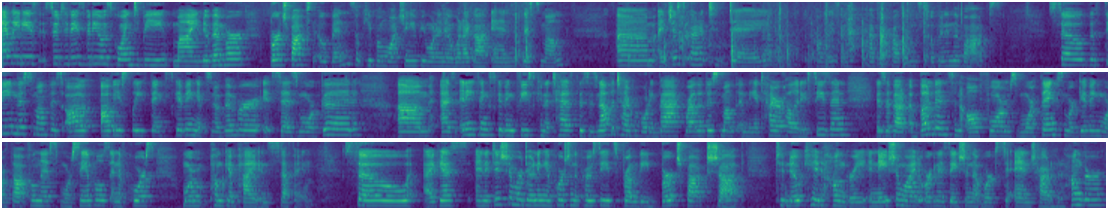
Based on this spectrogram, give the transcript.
Hi ladies, so today's video is going to be my November Birchbox open, so keep on watching if you want to know what I got in this month. Um, I just got it today. Always I'm having problems opening the box. So the theme this month is obviously Thanksgiving. It's November. It says more good. Um, as any Thanksgiving feast can attest, this is not the time for holding back. Rather, this month and the entire holiday season is about abundance in all forms more thanks, more giving, more thoughtfulness, more samples, and of course, more pumpkin pie and stuffing. So, I guess in addition, we're donating a portion of the proceeds from the Birchbox shop to No Kid Hungry, a nationwide organization that works to end childhood hunger.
